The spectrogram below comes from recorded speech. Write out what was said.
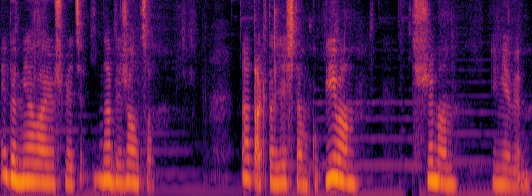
I bym miała już, wiecie, na bieżąco. A tak to gdzieś tam kupiłam, trzymam i nie wiem.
